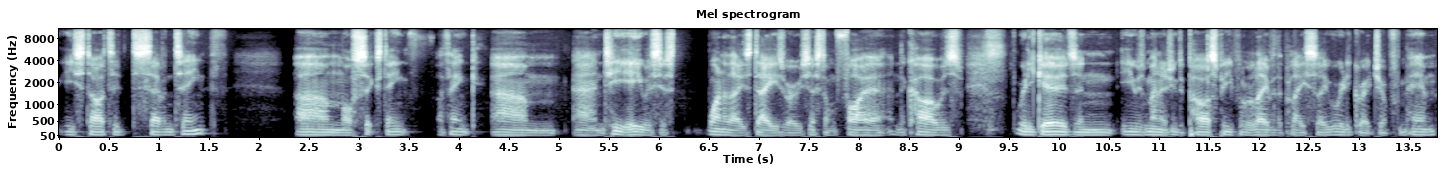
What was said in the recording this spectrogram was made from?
He started 17th um, or 16th, I think, um, and he he was just one of those days where he was just on fire and the car was really good and he was managing to pass people all over the place. So really great job from him.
